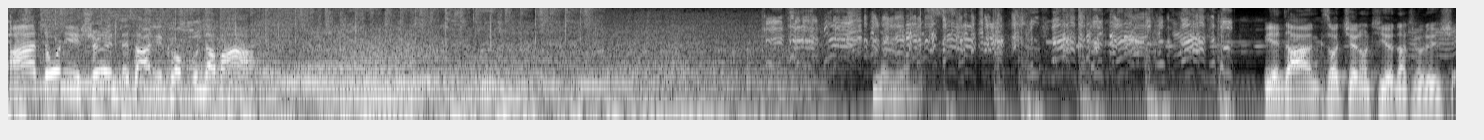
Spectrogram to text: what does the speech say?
Ah, Toni, schön, ist er angekommen. Wunderbar. Vielen Dank, Sottchen und hier natürlich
